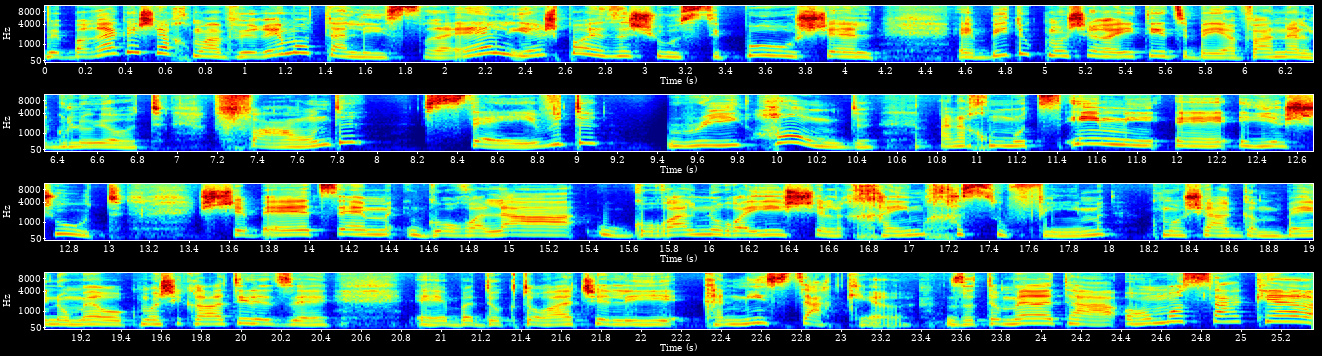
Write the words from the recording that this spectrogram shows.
וברגע שאנחנו מעבירים אותה לישראל, יש פה איזשהו סיפור של, אה, בדיוק כמו שראיתי את זה ביוון על גלויות, found, saved, re-homed. אנחנו מוצאים אה, ישות שבעצם גורלה הוא גורל נוראי של חיים חשופים, כמו שהגמביין אומר, או כמו שקראתי לזה אה, בדוקטורט שלי, קני סאקר. זאת אומרת, ההומו סאקר,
